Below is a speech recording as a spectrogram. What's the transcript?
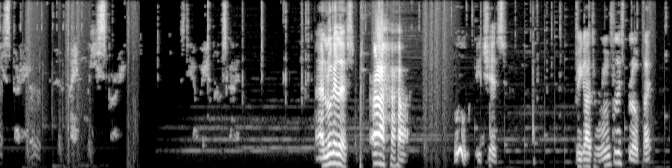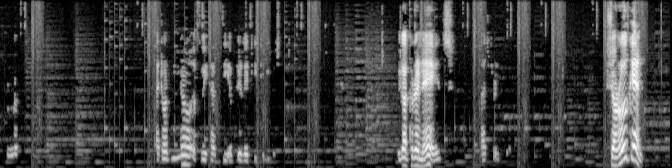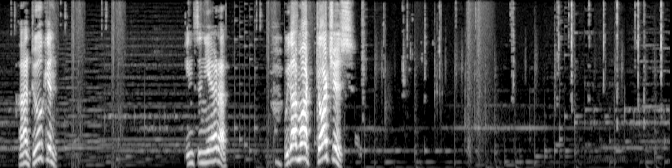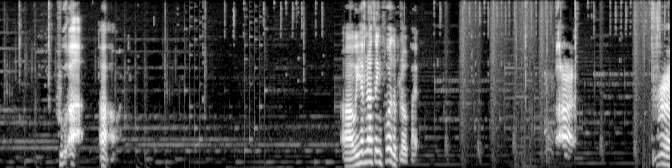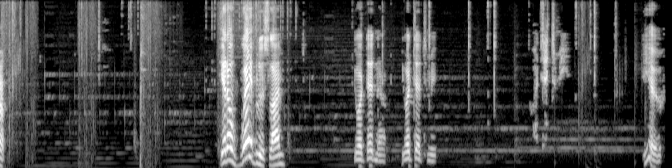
Whispering. I'm whispering. Stay away the sky. And look at this. Ah ha ha. Ooh, a chest. We got ruthless blowpipe. I don't know if we have the ability to use it. We got grenades. That's pretty cool. Shuriken! Hadouken! Quinceanera. We got more torches! Uh oh. Uh, we have nothing for the blowpipe. Uh. Get away, blue slime! You are dead now. You are dead to me. You are dead to me. Ew.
